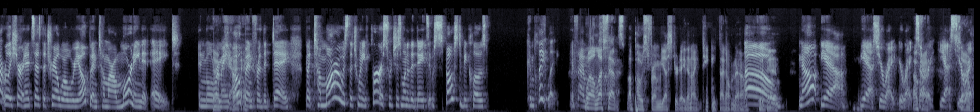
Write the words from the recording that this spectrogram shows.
not really sure. And it says the trail will reopen tomorrow morning at eight and will remain open for the day. But tomorrow is the 21st, which is one of the dates it was supposed to be closed completely. If I well, unless that's a post from yesterday, the 19th. I don't know. Oh. No, yeah, yes, you're right. You're right. Okay. Sorry. Yes, you're So, right.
